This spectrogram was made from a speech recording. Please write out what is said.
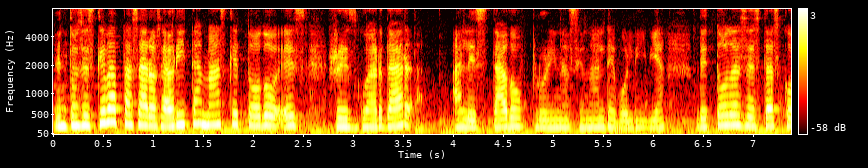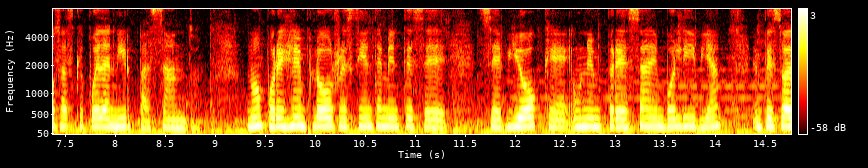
Entonces, ¿qué va a pasar? O sea, ahorita más que todo es resguardar al Estado plurinacional de Bolivia de todas estas cosas que puedan ir pasando. ¿no? Por ejemplo, recientemente se, se vio que una empresa en Bolivia empezó a,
